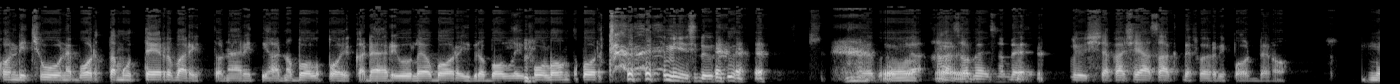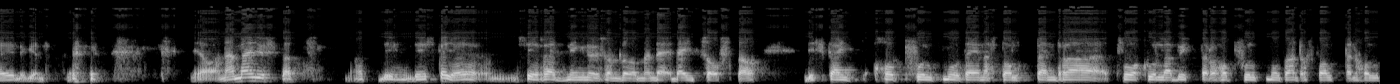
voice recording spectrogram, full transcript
konditionen borta mot Tervarit och när inte vi hade några bollpojkar där i Uleåborg då bollen for långt bort. Minns du? ja, ja, som en sån där klyscha, kanske jag har sagt det förr i podden. Och... Möjligen. ja, nej men just att, att de, de ska göra sin räddning nu som då, men det, det är inte så ofta. De ska inte hoppfullt mot ena stolpen, dra två kullerbyttor och hoppfullt mot andra stolpen hålla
